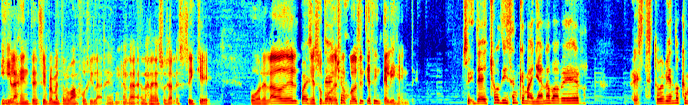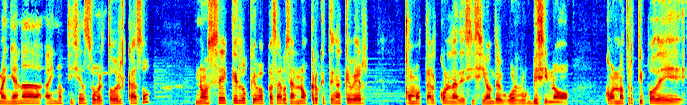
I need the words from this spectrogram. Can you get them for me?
y la gente simplemente lo va a fusilar en, las redes sociales. Así que por el lado de él, pues, eso puedo decir que es inteligente. Sí, de hecho dicen que mañana va a haber, este, estuve viendo que mañana hay noticias sobre todo el caso. No sé qué es lo que va a pasar, o sea, no creo que tenga que ver como tal con la decisión del World Rugby, sino con otro tipo de,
